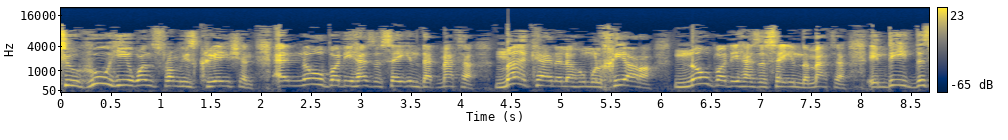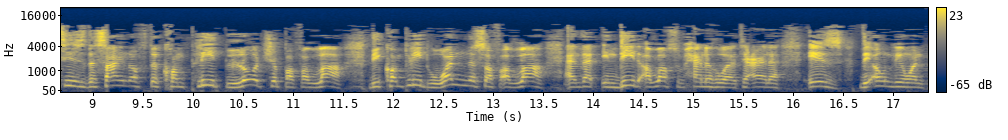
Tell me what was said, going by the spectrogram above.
to who He wants from His creation and nobody has a say in that matter. مَا كَانَ لَهُمُ الْخِيَرَةِ Nobody has a say in the matter. Indeed, this is the sign of the complete lordship of Allah, the complete oneness of Allah, and that indeed Allah subhanahu wa ta'ala is the only one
